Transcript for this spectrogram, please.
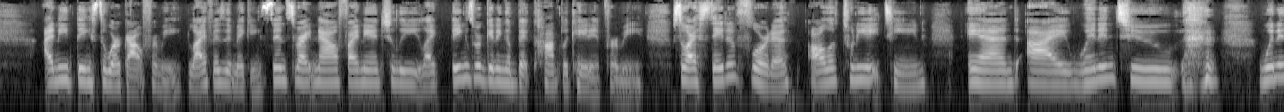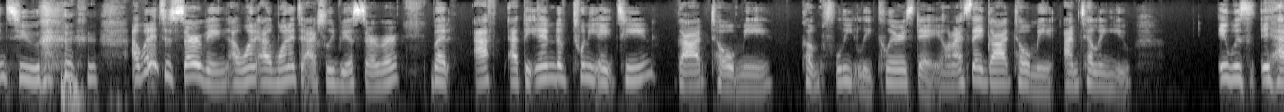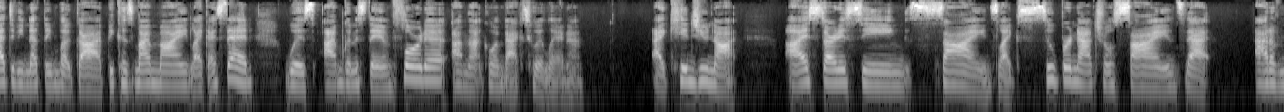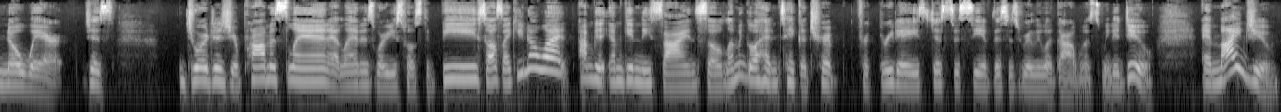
I need things to work out for me. Life isn't making sense right now financially. Like things were getting a bit complicated for me. So I stayed in Florida all of 2018 and I went into went into I went into serving. I want I wanted to actually be a server, but at, at the end of 2018, God told me completely, clear as day. When I say God told me, I'm telling you, it was it had to be nothing but God because my mind, like I said, was I'm going to stay in Florida. I'm not going back to Atlanta. I kid you not. I started seeing signs, like supernatural signs that out of nowhere just Georgia's your promised land. Atlanta's where you're supposed to be. So I was like, you know what? I'm, I'm getting these signs. So let me go ahead and take a trip for three days just to see if this is really what God wants me to do. And mind you,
